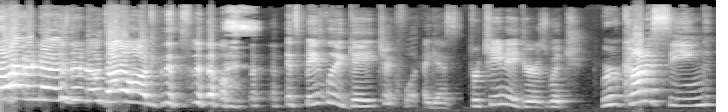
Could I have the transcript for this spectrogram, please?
oh, no, is there no dialogue in this film? it's basically a gay chick flick, I guess, for teenagers, which we were kind of seeing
